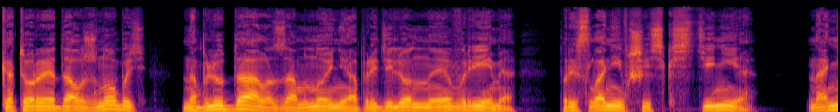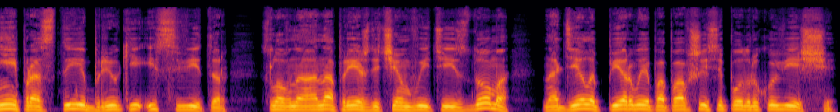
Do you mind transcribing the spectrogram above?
которая, должно быть, наблюдала за мной неопределенное время, прислонившись к стене. На ней простые брюки и свитер, словно она, прежде чем выйти из дома, надела первые попавшиеся под руку вещи.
